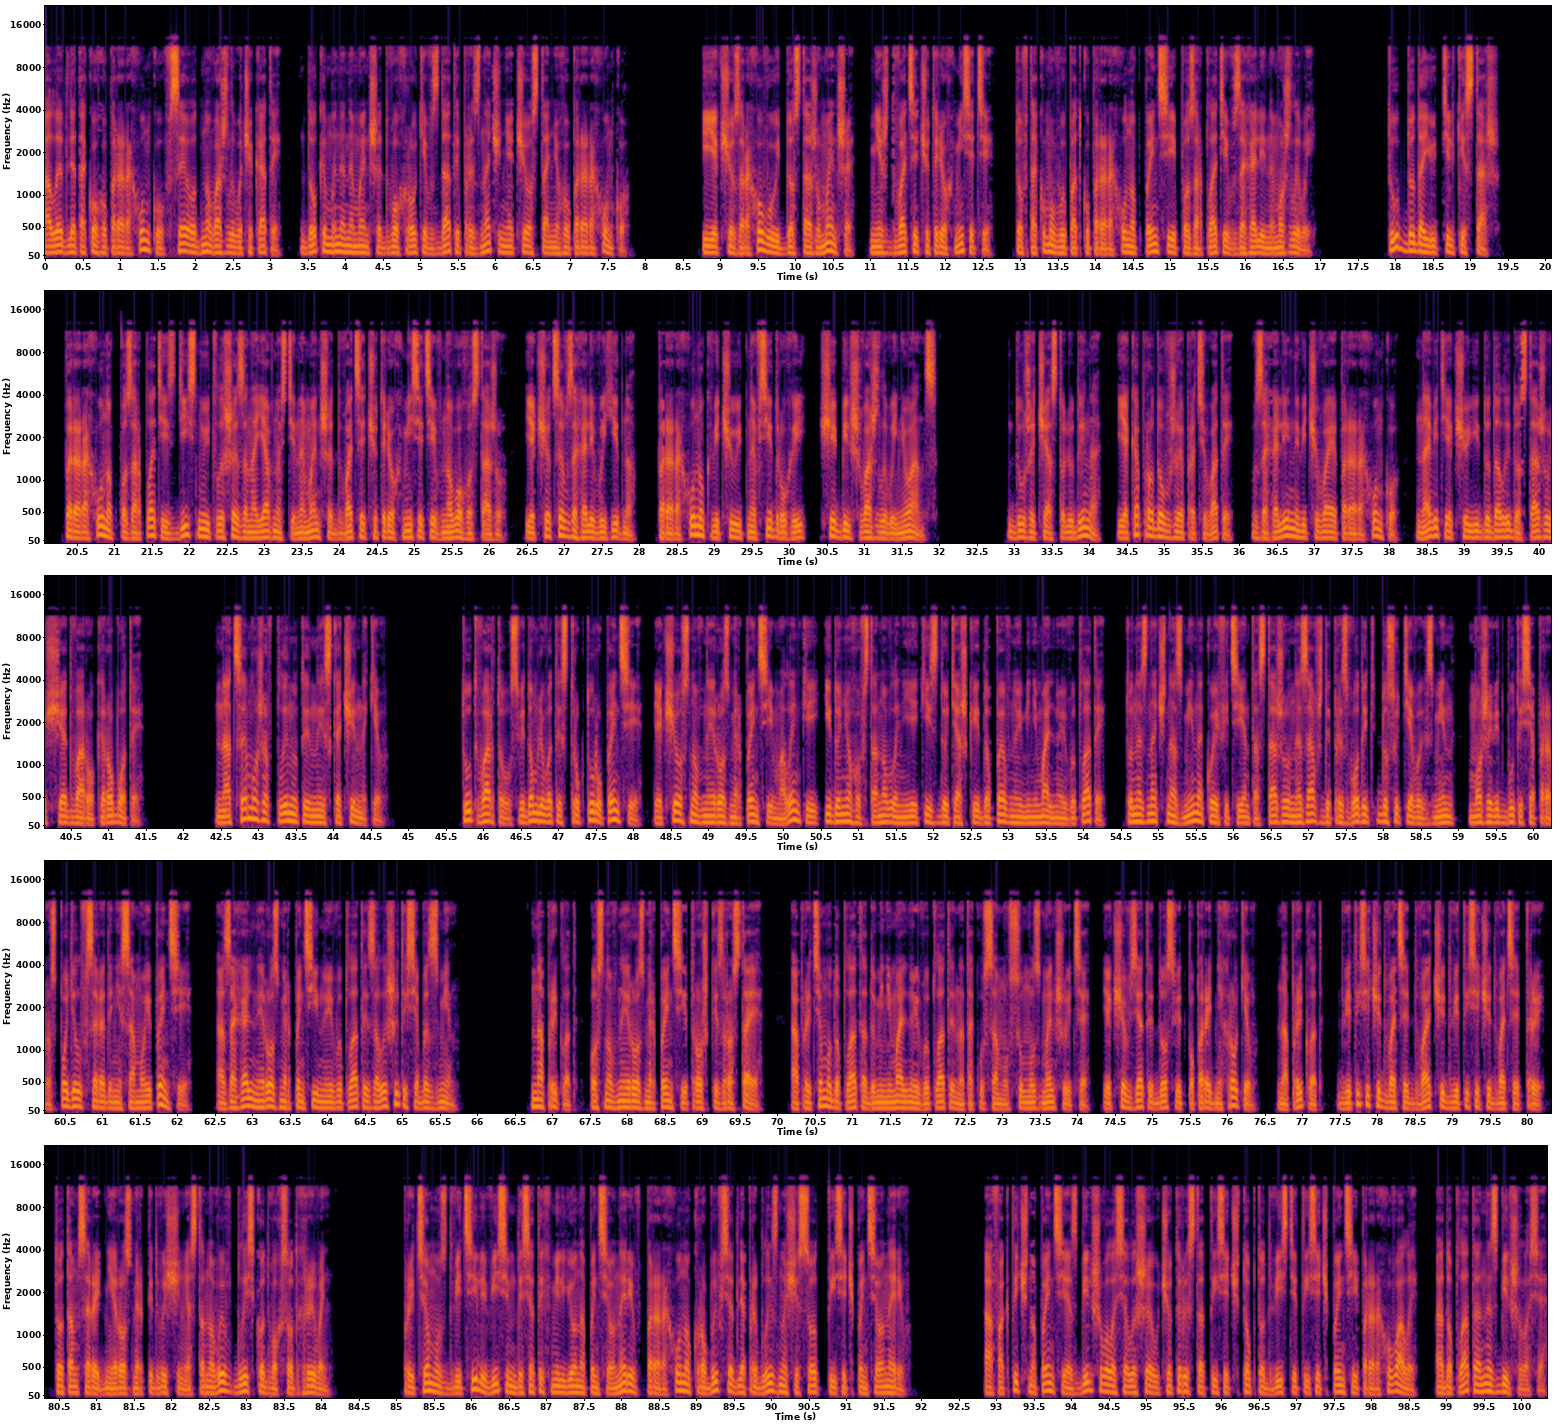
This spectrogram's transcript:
Але для такого перерахунку все одно важливо чекати, доки мине не менше двох років з дати призначення чи останнього перерахунку. І якщо зараховують до стажу менше, ніж 24 місяці, то в такому випадку перерахунок пенсії по зарплаті взагалі неможливий. Тут додають тільки стаж. Перерахунок по зарплаті здійснюють лише за наявності не менше 24 місяців нового стажу, якщо це взагалі вигідно, перерахунок відчують не всі другий, ще більш важливий нюанс. Дуже часто людина, яка продовжує працювати, взагалі не відчуває перерахунку, навіть якщо їй додали до стажу ще два роки роботи. На це може вплинути низка чинників. Тут варто усвідомлювати структуру пенсії, якщо основний розмір пенсії маленький і до нього встановлені якісь дотяжки до певної мінімальної виплати, то незначна зміна коефіцієнта стажу не завжди призводить до суттєвих змін, може відбутися перерозподіл всередині самої пенсії, а загальний розмір пенсійної виплати залишитися без змін. Наприклад, основний розмір пенсії трошки зростає, а при цьому доплата до мінімальної виплати на таку саму суму зменшується, якщо взяти досвід попередніх років, наприклад, 2022 чи 2023, то там середній розмір підвищення становив близько 200 гривень. При цьому з 2,8 мільйона пенсіонерів перерахунок робився для приблизно 600 тисяч пенсіонерів. А фактично пенсія збільшувалася лише у 400 тисяч, тобто 200 тисяч пенсій перерахували, а доплата не збільшилася.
